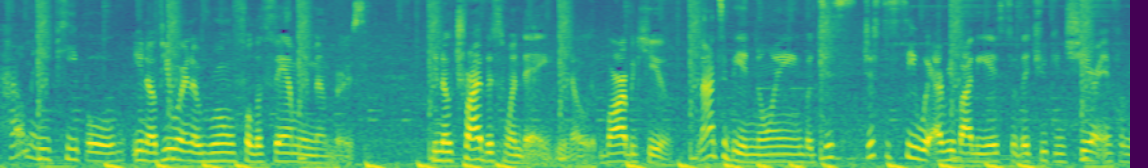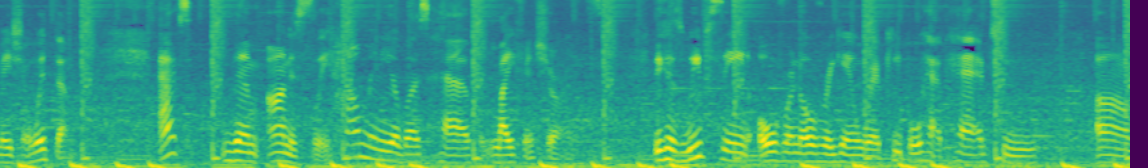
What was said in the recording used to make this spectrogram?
how many people, you know, if you were in a room full of family members, you know, try this one day, you know, barbecue. Not to be annoying, but just just to see where everybody is so that you can share information with them. Ask them honestly, how many of us have life insurance? Because we've seen over and over again where people have had to um,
